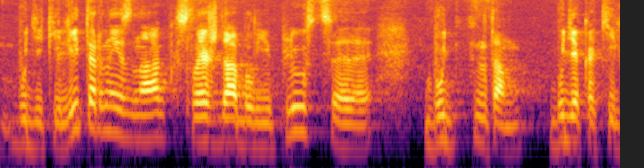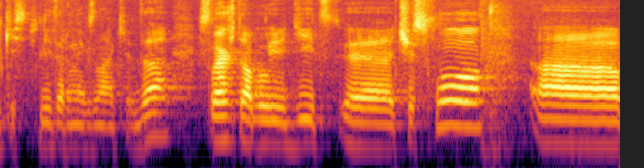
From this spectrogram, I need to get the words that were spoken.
будь-який літерний знак, slash W це будь, ну, там, будь-яка кількість літерних знаків. Да? Slash WD це число. А,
